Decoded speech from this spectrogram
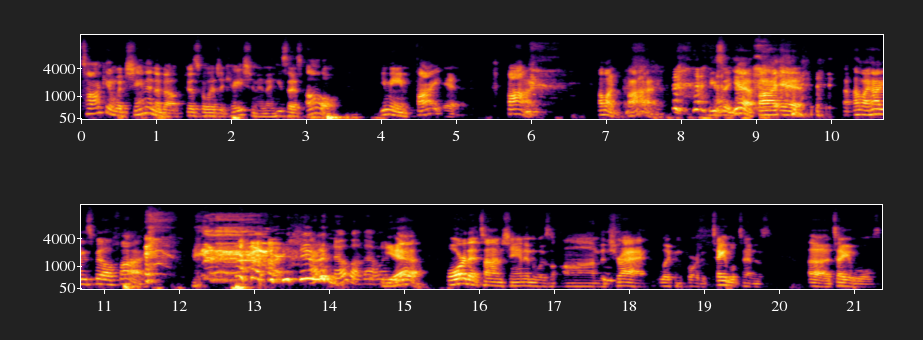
talking with Shannon about physical education, and then he says, "Oh, you mean phi ed, phi." I'm like, "Phi." He said, "Yeah, phi ed." I'm like, "How do you spell phi?" I didn't know about that one. Yeah. Or that time Shannon was on the track looking for the table tennis uh, tables.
